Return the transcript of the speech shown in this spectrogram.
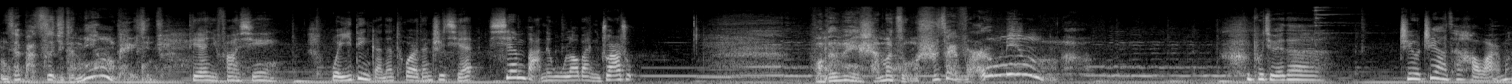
你再把自己的命赔进去。爹，你放心，我一定赶在图尔丹之前，先把那吴老板给抓住。我们为什么总是在玩命呢？你不觉得只有这样才好玩吗？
